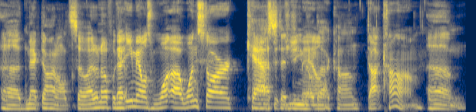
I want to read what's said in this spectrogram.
Uh, McDonald's. So I don't know if we That get email is one, uh, one star cast cast at gmail.com. dot com. Um,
